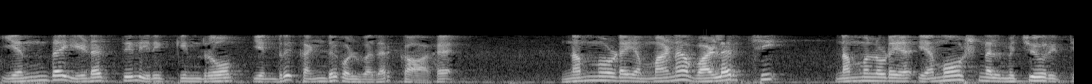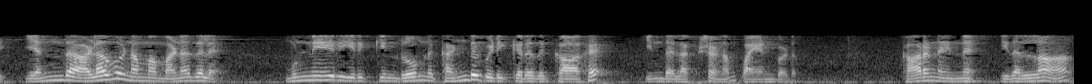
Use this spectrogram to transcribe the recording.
எந்த இடத்தில் இருக்கின்றோம் என்று கண்டு கொள்வதற்காக நம்முடைய மன வளர்ச்சி நம்மளுடைய எமோஷனல் மெச்சூரிட்டி எந்த அளவு நம்ம மனதில் முன்னேறி இருக்கின்றோம்னு கண்டுபிடிக்கிறதுக்காக இந்த லட்சணம் பயன்படும். காரணம் என்ன? இதெல்லாம்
